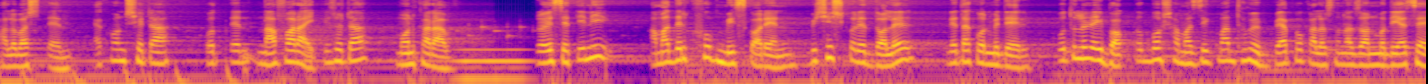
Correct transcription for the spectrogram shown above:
ভালোবাসতেন। এখন সেটা করতেন না পারায় কিছুটা মন খারাপ। রয়েছে তিনি আমাদের খুব মিস করেন, বিশেষ করে দলের নেতাকর্মীদের। পুতুলের এই বক্তব্য সামাজিক মাধ্যমে ব্যাপক আলোচনা জন্ম দিয়েছে।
